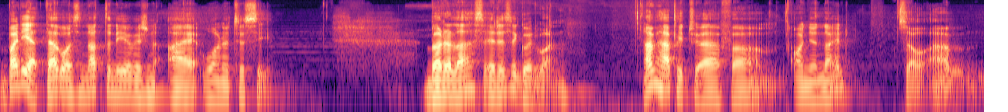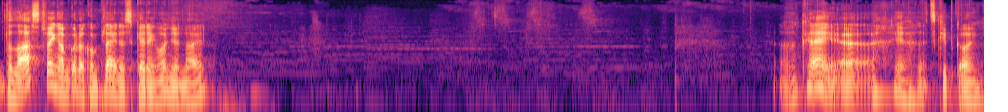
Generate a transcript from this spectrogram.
But yeah, that was not the Neovision I wanted to see. But alas, it is a good one. I'm happy to have um, Onion Knight. So um, the last thing I'm going to complain is getting Onion Knight. Okay, uh, yeah, let's keep going.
